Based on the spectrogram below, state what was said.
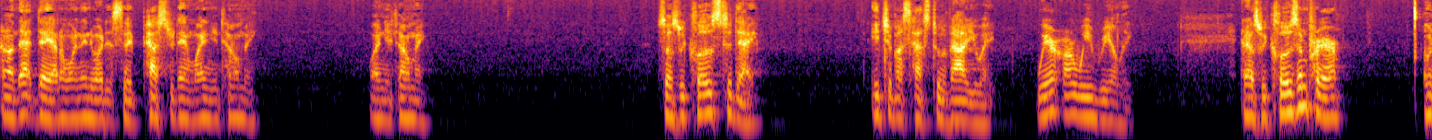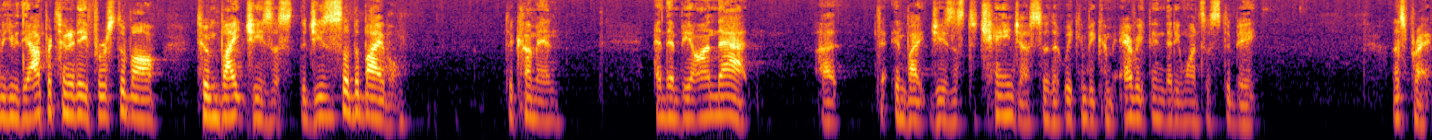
And on that day, I don't want anybody to say, Pastor Dan, why didn't you tell me? Why didn't you tell me? So as we close today, each of us has to evaluate where are we really? And as we close in prayer, I want to give you the opportunity, first of all, to invite Jesus, the Jesus of the Bible, to come in. And then beyond that, uh, to invite Jesus to change us so that we can become everything that he wants us to be. Let's pray.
